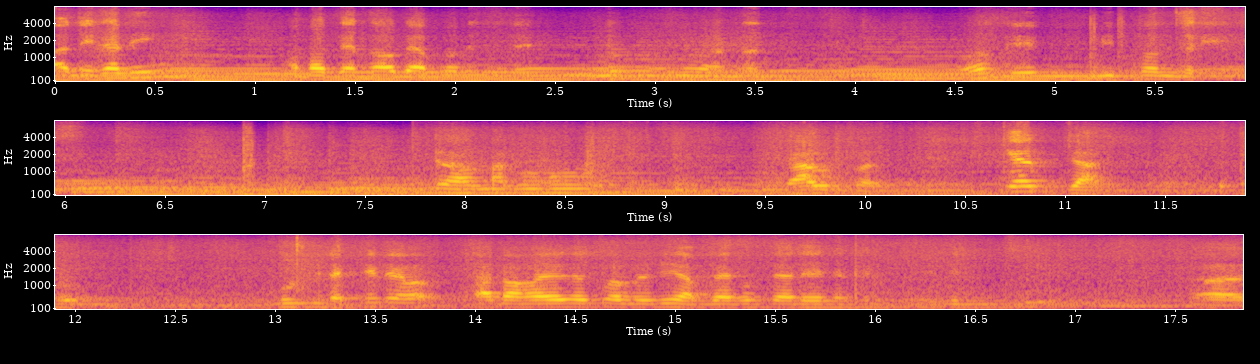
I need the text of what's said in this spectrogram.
আজ এখানেই আবার দেখা হবে আপনাদের সাথে। ওকে বিপন্দের রান্না করব ডাল ফ্রাই কেন যান কেটে কাটা হয়ে গেছে অলরেডি আমরা এখন আর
